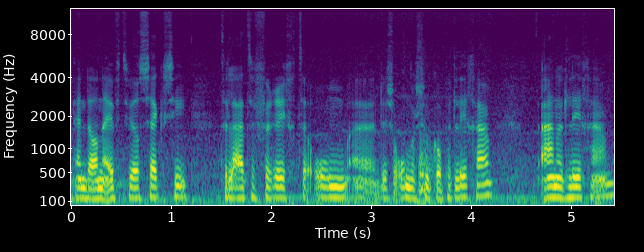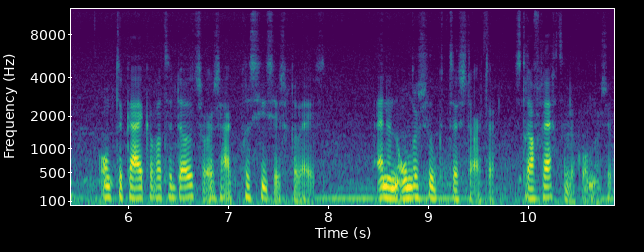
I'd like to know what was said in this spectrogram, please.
en dan eventueel sectie te laten verrichten om eh, dus onderzoek op het lichaam, aan het lichaam, om te kijken wat de doodsoorzaak precies is geweest. En een onderzoek te starten, strafrechtelijk onderzoek.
